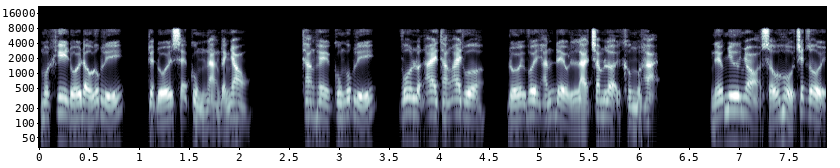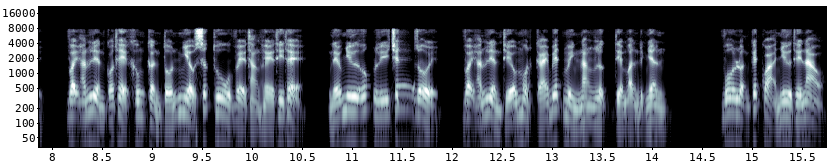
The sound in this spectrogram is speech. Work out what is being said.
một khi đối đầu úc lý, tuyệt đối sẽ cùng nàng đánh nhau. Thằng hề cùng úc lý, vô luận ai thắng ai thua, đối với hắn đều là trăm lợi không một hại nếu như nhỏ xấu hổ chết rồi, vậy hắn liền có thể không cần tốn nhiều sức thu về thằng hề thi thể. Nếu như ước lý chết rồi, vậy hắn liền thiếu một cái biết mình năng lực tiềm ẩn được nhân. Vô luận kết quả như thế nào,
